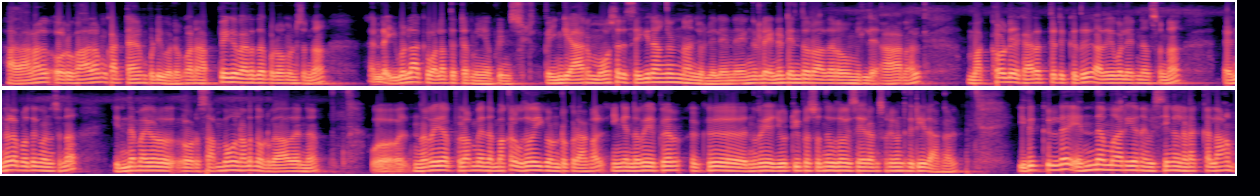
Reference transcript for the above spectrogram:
அதனால் ஒரு காலம் கட்டாயம் பிடிபடும். ஆனால் அப்பைக்கு வருதப்படுவோம்னு சொன்னால் அந்த இவ்வளாக்கு வளர்த்துட்டமே அப்படின்னு சொல்லி. இப்போ இங்கே யாரும் மோசடி செய்கிறாங்கன்னு நான் சொல்லலை. என்ன எங்கள்கிட்ட என்கிட்ட எந்த ஒரு ஆதாரமும் இல்லை. ஆனால் மக்களுடைய கருத்து இருக்குது. அதே போல் என்ன சொன்னால் எங்களை பொறுத்தவரைக்கும் என்ன சொன்னால் இந்த மாதிரி ஒரு ஒரு சம்பவம் நடந்து அதாவது என்ன ஓ- நிறைய புலம்பெயர்ந்த மக்கள் உதவி கொண்டிருக்கிறாங்க. இங்கே நிறைய பேருக்கு நிறைய யூடியூபர்ஸ் வந்து உதவி செய்கிறான்னு சொல்லி கொண்டு தெரியுறாங்க. இதுக்குள்ள எந்த மாதிரியான விஷயங்கள் நடக்கலாம்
